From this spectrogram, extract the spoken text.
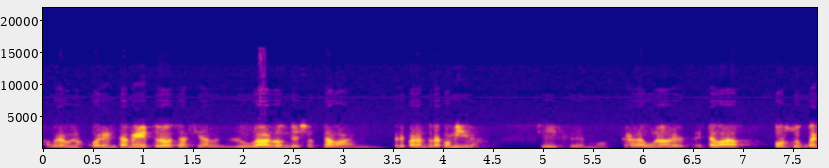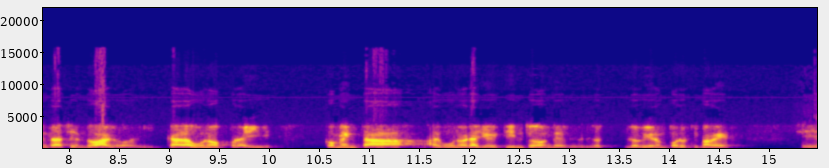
habrá unos 40 metros hacia el lugar donde ellos estaban preparando la comida. ¿sí? Cada uno estaba por su cuenta haciendo algo y cada uno por ahí comenta algún horario distinto donde lo, vieron por última vez. ¿sí?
